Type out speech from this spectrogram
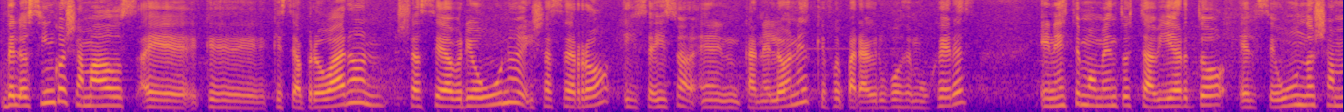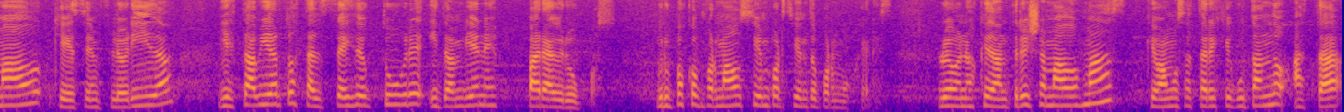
De los cinco llamados eh, que, que, se aprobaron, ya se abrió uno y ya cerró y se hizo en Canelones, que fue para grupos de mujeres. En este momento está abierto el segundo llamado, que es en Florida, y está abierto hasta el 6 de octubre y también es para grupos grupos conformados 100% por mujeres. Luego nos quedan tres llamados más que vamos a estar ejecutando hasta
